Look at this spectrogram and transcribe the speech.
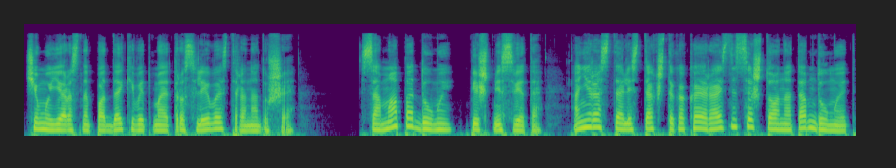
чему яростно поддакивает моя трусливая сторона души. «Сама подумай», — пишет мне Света. Они расстались, так что какая разница, что она там думает?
